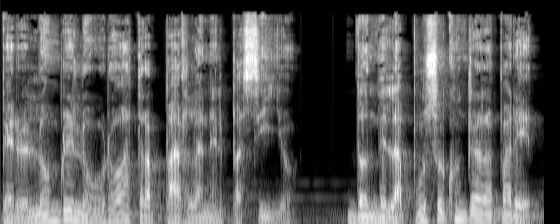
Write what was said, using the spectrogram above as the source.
pero el hombre logró atraparla en el pasillo donde la puso contra la pared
